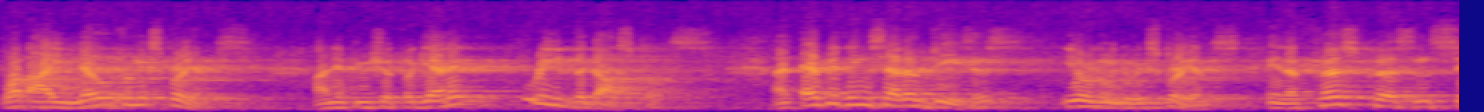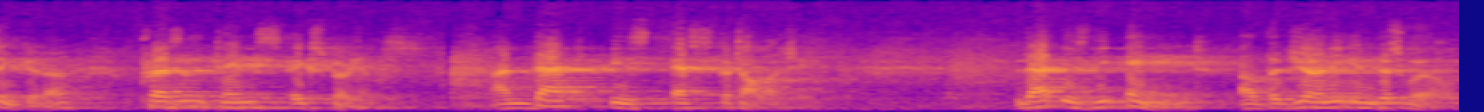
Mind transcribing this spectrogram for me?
what I know from experience. And if you should forget it, read the Gospels. And everything said of Jesus, you're going to experience in a first person singular, present tense experience. And that is eschatology. That is the end of the journey in this world.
